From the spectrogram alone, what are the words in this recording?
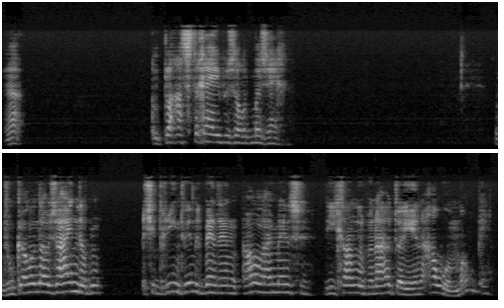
ja, een plaats te geven, zal ik maar zeggen. Want hoe kan het nou zijn dat als je 23 bent en allerlei mensen die gaan ervan uit dat je een oude man bent?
